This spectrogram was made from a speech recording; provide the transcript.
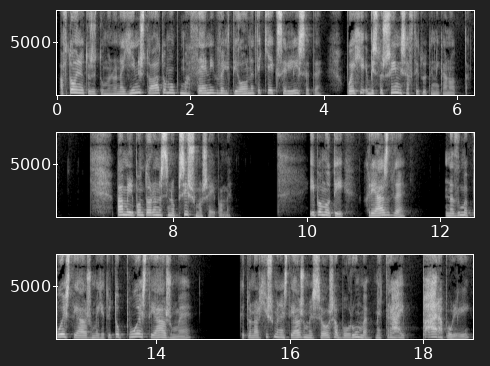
Αυτό είναι το ζητούμενο. Να γίνεις το άτομο που μαθαίνει, βελτιώνεται και εξελίσσεται, που έχει εμπιστοσύνη σε αυτή του την ικανότητα. Πάμε λοιπόν τώρα να συνοψίσουμε όσα είπαμε. Είπαμε ότι χρειάζεται να δούμε πού εστιάζουμε, γιατί το πού εστιάζουμε και το να αρχίσουμε να εστιάζουμε σε όσα μπορούμε μετράει πάρα πολύ.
